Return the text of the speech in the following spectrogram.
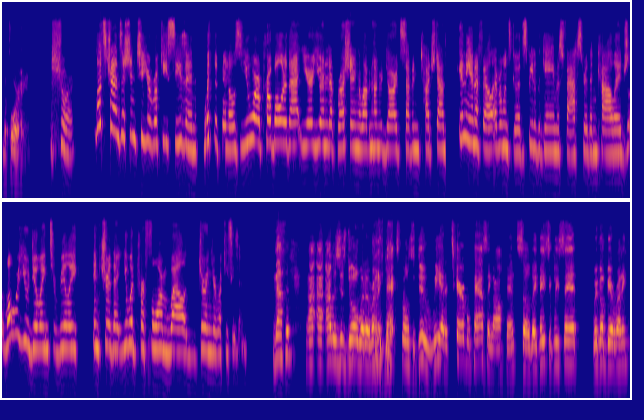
beforehand. Sure. Let's transition to your rookie season with the Bills. You were a Pro Bowler that year. You ended up rushing 1,100 yards, seven touchdowns. In the NFL, everyone's good. The speed of the game is faster than college. What were you doing to really ensure that you would perform well during your rookie season? Nothing. I, I, was just doing what a running back's supposed to do. We had a terrible passing offense, so they basically said we're going to be a running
